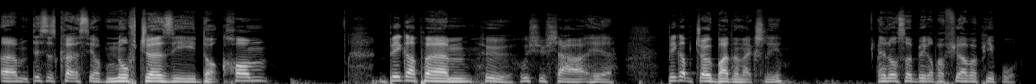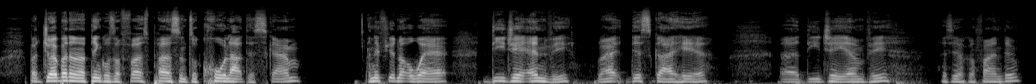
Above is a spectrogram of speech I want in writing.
Um, this is courtesy of NorthJersey.com. Big up um who? Who should shout out here? Big up Joe Budden actually. And also big up a few other people. But Joe Budden I think was the first person to call out this scam. And if you're not aware, DJ Envy, right? This guy here, uh, DJ Envy. Let's see if I can find him.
